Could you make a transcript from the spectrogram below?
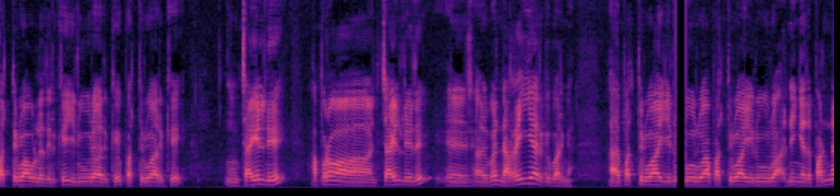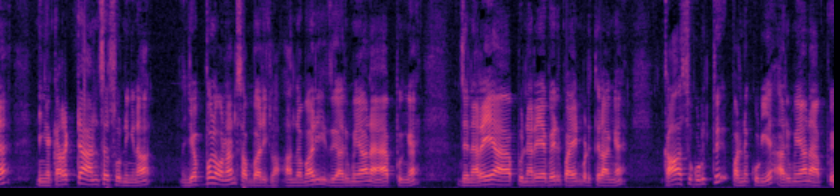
பத்து ரூபா உள்ளது இருக்குது இருபது ரூபா இருக்குது பத்து ரூபா இருக்குது சைல்டு அப்புறம் சைல்டு இது அது மாதிரி நிறைய இருக்குது பாருங்கள் பத்து ரூபா இருபது ரூபா பத்து ரூபா இருபது ரூபா நீங்கள் அதை பண்ண நீங்கள் கரெக்டாக ஆன்சர் சொன்னீங்கன்னா எவ்வளோ வேணாலும் சம்பாதிக்கலாம். அந்த மாதிரி இது அருமையான ஆப்புங்க இது நிறைய ஆப்பு நிறைய பேர் பயன்படுத்துகிறாங்க காசு கொடுத்து பண்ணக்கூடிய அருமையான ஆப்பு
